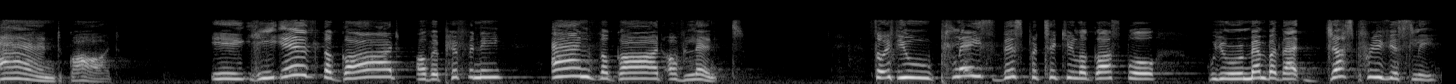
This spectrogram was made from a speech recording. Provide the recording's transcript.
and God. He is the God of Epiphany and the God of Lent. So if you place this particular gospel, you remember that just previously,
